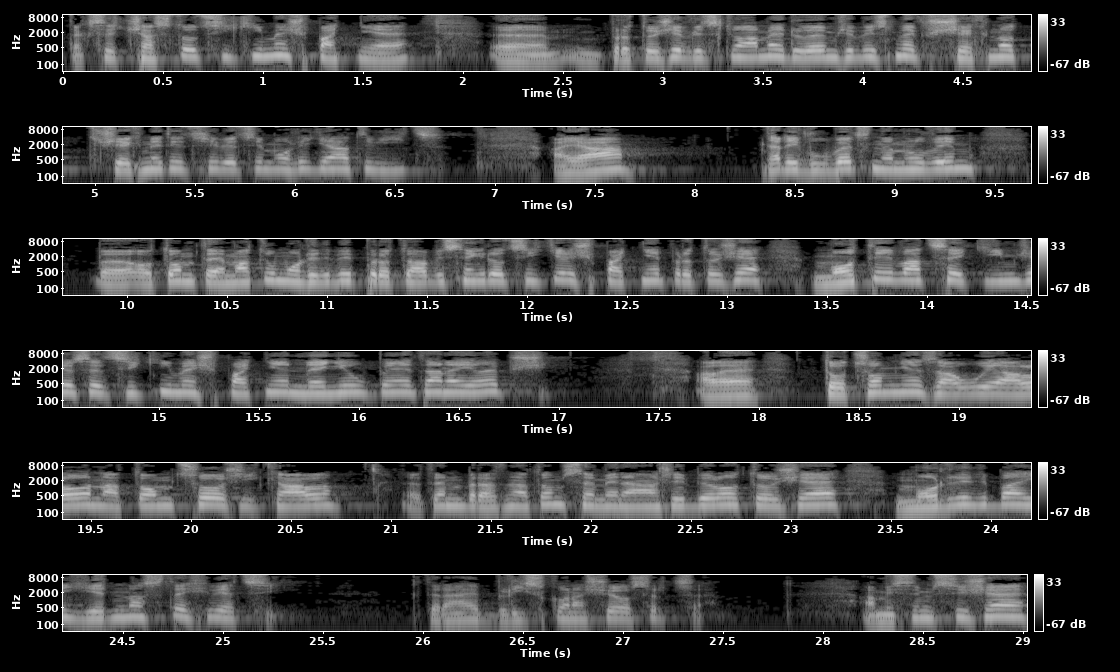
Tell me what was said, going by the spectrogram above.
tak se často cítíme špatně, eh, protože vždycky máme dojem, že bychom všechno, všechny ty tři věci mohli dělat víc. A já tady vůbec nemluvím o tom tématu modlitby proto, aby se někdo cítil špatně, protože motivace tím, že se cítíme špatně, není úplně ta nejlepší. Ale to, co mě zaujalo na tom, co říkal ten brat na tom semináři, bylo to, že modlitba je jedna z těch věcí, která je blízko našeho srdce. A myslím si, že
